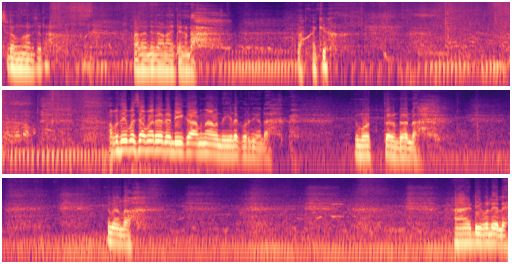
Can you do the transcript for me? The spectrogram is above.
ചേട്ടാ ഒന്ന് കാണിച്ചേട്ടാ അതെന്നെ കാണാനായിട്ട് കണ്ട താങ്ക് യു അപ്പോൾ ദീപച്ചാമാരെ ഇതുണ്ട് ഈ കാണുന്നതാണ് നീലക്കുറിഞ്ഞ് കണ്ട. ഇത് മൊത്തം ഉണ്ട് കണ്ട. ഇതുണ്ട അടിപൊളിയല്ലേ?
